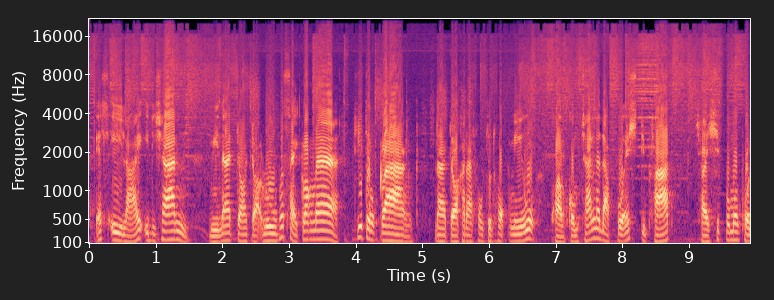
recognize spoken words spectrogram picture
8 SE Lite Edition มีหน้าจอเจาะรูเพื่อใส่กล้องหน้าที่ตรงกลาง หน้าจอขนาด 6.6 นิ้ว ความคมชัดระดับ Full HD Plus ใช้ชิปประมวลผล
